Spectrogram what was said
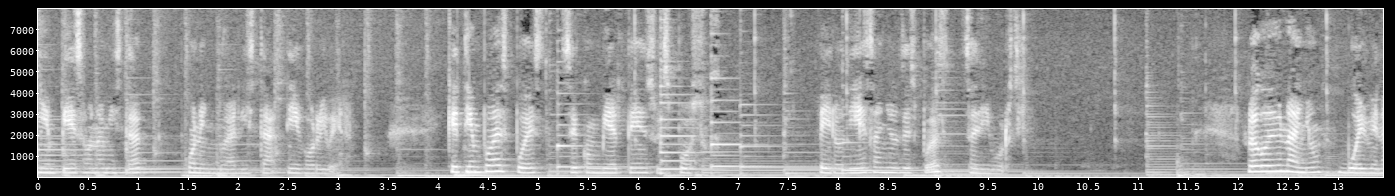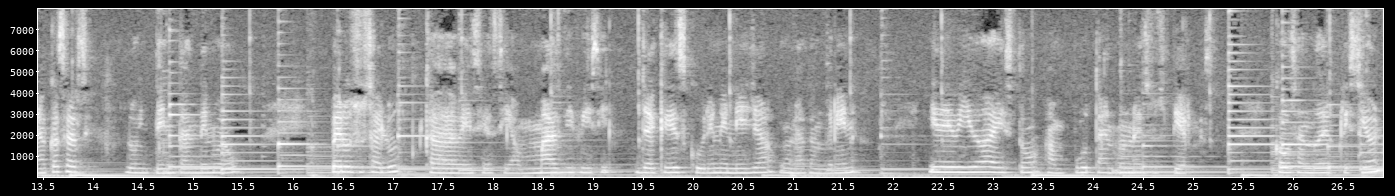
y empieza una amistad con el muralista Diego Rivera que tiempo después se convierte en su esposo, pero 10 años después se divorcia. Luego de un año vuelven a casarse, lo intentan de nuevo, pero su salud cada vez se hacía más difícil ya que descubren en ella una gangrena y debido a esto amputan una de sus piernas, causando depresión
